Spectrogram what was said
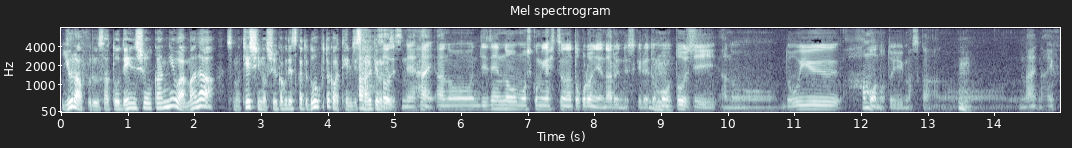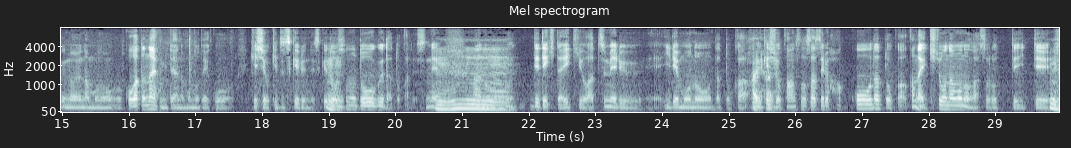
由良ふるさと伝承館にはまだそのケシの収穫で使った道具とかは展示されてるんですあそうですね。はい。あの事前の申し込みが必要なところにはなるんですけれども、うん。当時あのどういう刃物といいますかあの、ナイナイフのようなもの小型ナイフみたいなものでこう消しを傷つけるんですけど、うん。その道具だとかですね、あの出てきた液を集めるえー入れ物だとか、はいはい。消しを乾燥させる発酵だとかかなり貴重なものが揃っていて、うんうん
